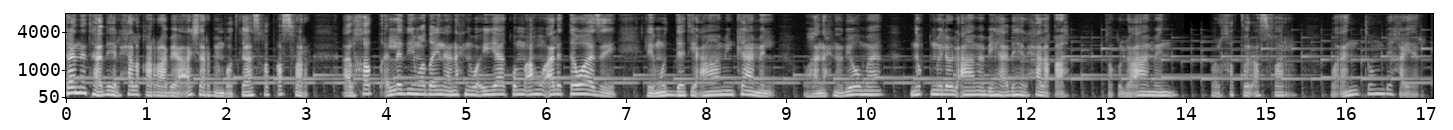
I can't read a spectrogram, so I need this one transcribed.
كانت هذه الحلقة الرابعة عشر من بودكاست خط أصفر. الخط الذي مضينا نحن وإياكم معه على التوازي لمدة عام كامل وها نحن اليوم نكمل العام بهذه الحلقة. فكل عام والخط الأصفر وأنتم بخير.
